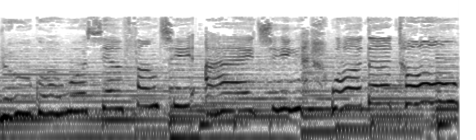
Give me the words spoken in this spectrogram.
如果我先放弃爱情，我的。痛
